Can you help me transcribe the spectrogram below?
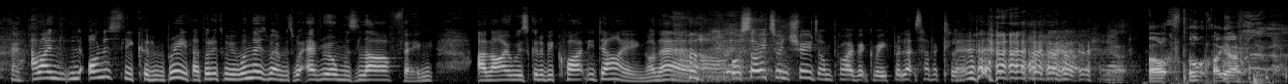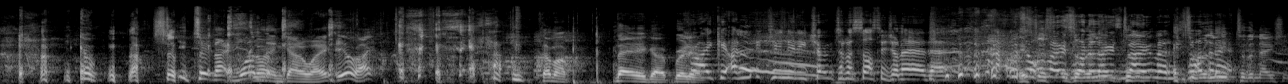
and I honestly couldn't breathe. I thought it was going to be one of those moments where everyone was laughing and I was going to be quietly dying on air. Oh. well, sorry to intrude on private grief, but let's have a clip. yeah. Oh, oh, oh, yeah. You took that in one then, Garraway. Are you all right? Come on. There you go, brilliant. Crikey, I literally nearly choked on a sausage on air there. That was it's almost just, one of those moments, It's a relief it? to the nation.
